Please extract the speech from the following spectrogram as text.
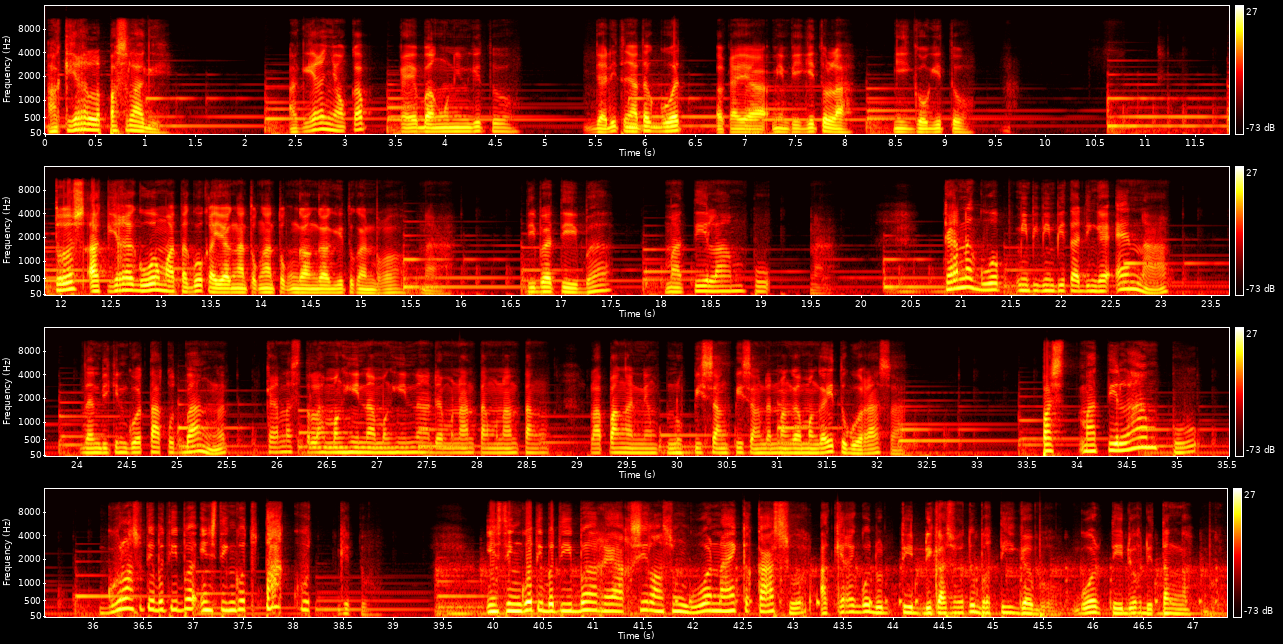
Akhirnya lepas lagi. Akhirnya nyokap kayak bangunin gitu. Jadi ternyata gue eh, kayak mimpi gitulah ngigo gitu terus akhirnya gue mata gue kayak ngantuk-ngantuk enggak-enggak gitu kan bro. Nah tiba-tiba mati lampu. Nah karena gue mimpi-mimpi tadi nggak enak dan bikin gue takut banget karena setelah menghina-menghina dan menantang-menantang lapangan yang penuh pisang-pisang dan mangga-mangga itu gue rasa pas mati lampu gue langsung tiba-tiba insting gue tuh takut gitu insting gue tiba-tiba reaksi langsung gue naik ke kasur. Akhirnya gue di, di kasur itu bertiga bro. Gue tidur di tengah bro.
